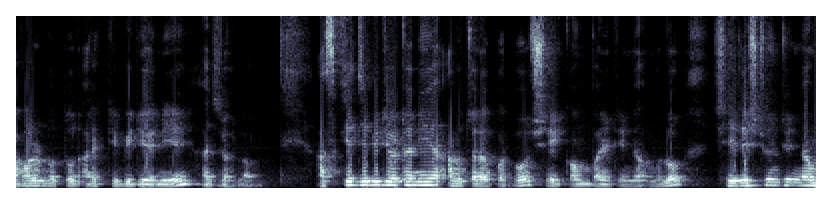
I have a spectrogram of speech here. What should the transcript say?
আবারও নতুন আরেকটি ভিডিও নিয়ে হাজির হলাম। আজকে যে ভিডিওটা নিয়ে আলোচনা করব, সেই কোম্পানিটির নাম হলো, সেই রেস্টুরেন্টের নাম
